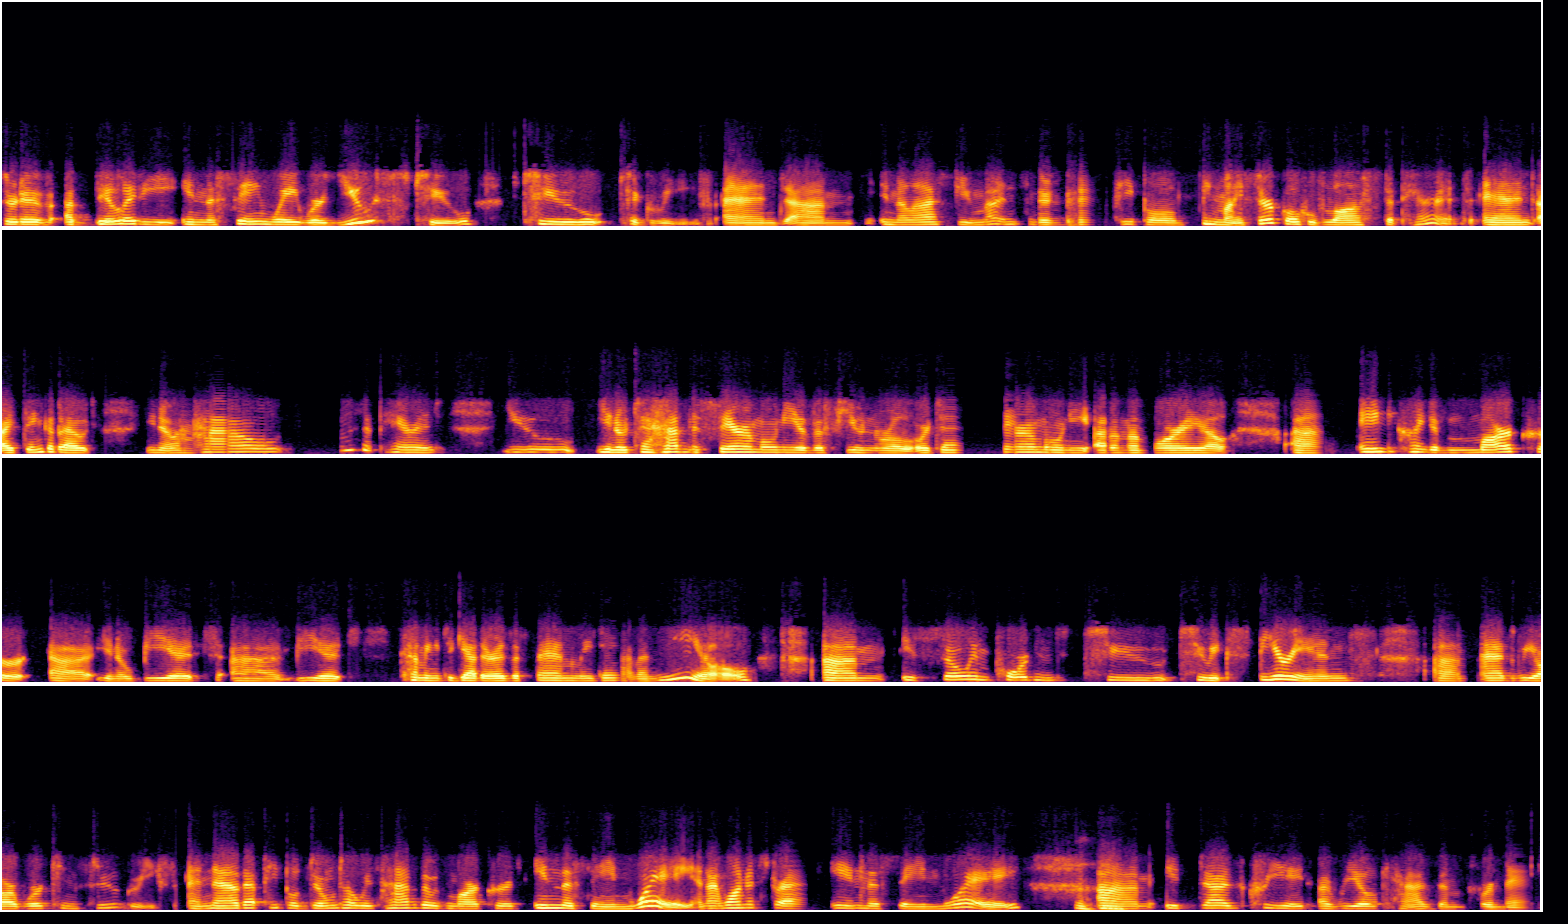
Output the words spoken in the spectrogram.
sort of ability in the same way we're used to to to grieve. And um, in the last few months, there's been people in my circle who've lost a parent, and I think about you know how who's a parent you you know to have the ceremony of a funeral or to ceremony of a memorial uh, any kind of marker uh, you know be it uh, be it coming together as a family to have a meal um, is so important to to experience um, as we are working through grief. And now that people don't always have those markers in the same way, and I want to stress in the same way, mm-hmm. um, it does create a real chasm for many.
